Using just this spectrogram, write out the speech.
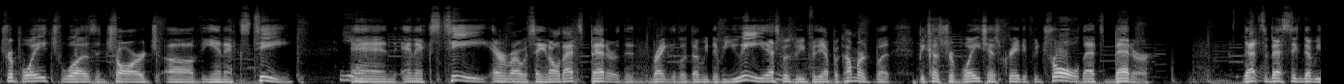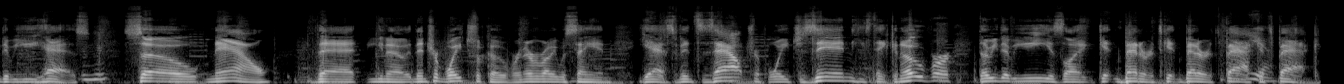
Triple H was in charge of the NXT. Yeah. And NXT, everybody was saying, "Oh, that's better than regular WWE. That's supposed to be for the up and comers." But because Triple H has creative control, that's better. That's the best thing WWE has. Mm-hmm. So now that you know then Triple H took over and everybody was saying yes Vince is out Triple H is in he's taking over WWE is like getting better it's getting better it's back Yeah. it's back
